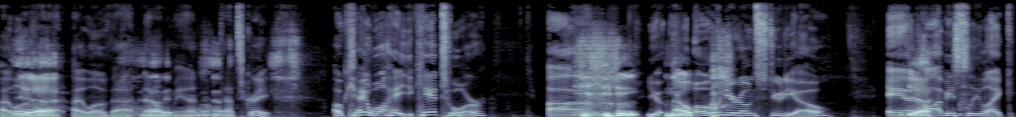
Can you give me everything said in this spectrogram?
I love that. I love that. No man, that's great. Okay, well, hey, you can't tour. Um, you, nope. you own your own studio, and obviously, like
